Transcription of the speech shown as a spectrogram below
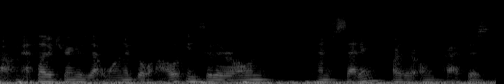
um, athletic trainers that want to go out into their own kind of setting or their own practice.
